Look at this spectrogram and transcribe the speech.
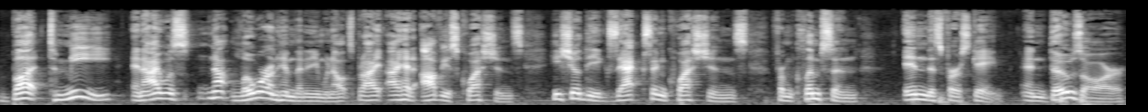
But to me, and I was not lower on him than anyone else, but I, I had obvious questions. He showed the exact same questions from Clemson in this first game. And those are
